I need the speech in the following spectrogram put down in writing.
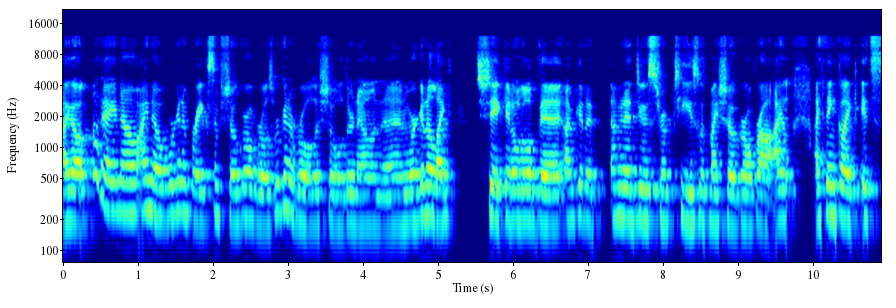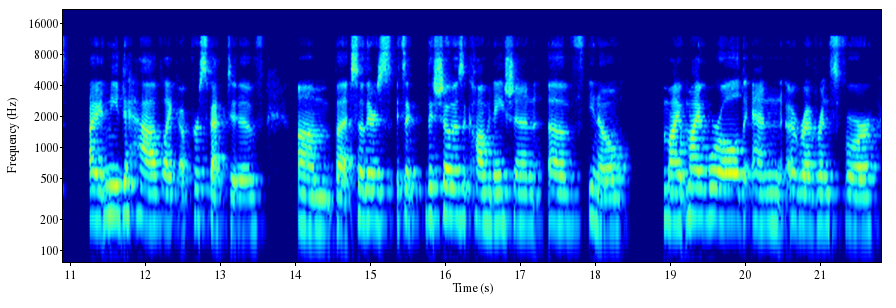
I go, okay, no, I know we're gonna break some showgirl rules. We're gonna roll a shoulder now and then. We're gonna like shake it a little bit. I'm gonna I'm gonna do a strip tease with my showgirl bra. I I think like it's I need to have like a perspective. Um, but so there's it's a the show is a combination of you know my my world and a reverence for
